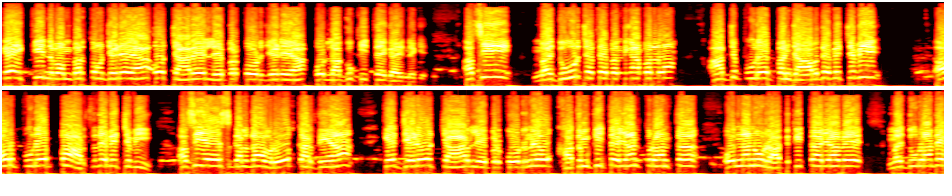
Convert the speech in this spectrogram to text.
ਕਿ 21 ਨਵੰਬਰ ਤੋਂ ਜਿਹੜੇ ਆ, ਉਹ ਚਾਰੇ ਲੇਬਰ ਕੋਡ ਜਿਹੜੇ ਆ, ਉਹ ਲਾਗੂ ਕੀਤੇ ਗਏ ਨੇਗੇ। ਅਸੀਂ ਮਜ਼ਦੂਰ ਜਥੇਬੰਦੀਆਂ ਵੱਲੋਂ ਅੱਜ ਪੂਰੇ ਪੰਜਾਬ ਦੇ ਵਿੱਚ ਵੀ ਔਰ ਪੂਰੇ ਭਾਰਤ ਦੇ ਵਿੱਚ ਵੀ ਅਸੀਂ ਇਸ ਗੱਲ ਦਾ ਵਿਰੋਧ ਕਰਦੇ ਹਾਂ ਕਿ ਜਿਹੜੇ ਉਹ ਚਾਰ ਲੇਬਰ ਕੋਡ ਨੇ ਉਹ ਖਤਮ ਕੀਤੇ ਜਾਣ, ਤੁਰੰਤ ਉਹਨਾਂ ਨੂੰ ਰੱਦ ਕੀਤਾ ਜਾਵੇ। ਮਜ਼ਦੂਰਾਂ ਦੇ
